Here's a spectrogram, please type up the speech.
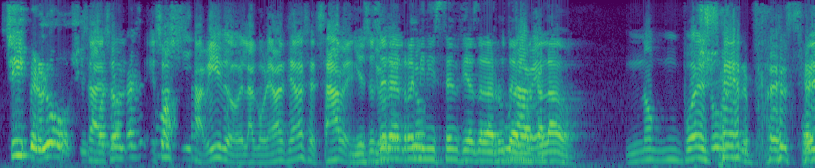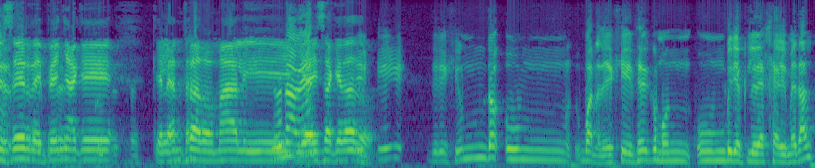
Sí, pero luego, si O sea, eso, de eso es sabido. En la comunidad valenciana se sabe. Y de eran reminiscencias de la ruta vez- bacalao. No, puede Eso- ser, puede ser. Puede ser de peña que, que le ha entrado mal y, una y vez ahí se ha quedado. Dirigí, dirigí un, un- Bueno, dirigí hice como un, un videoclip de heavy metal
